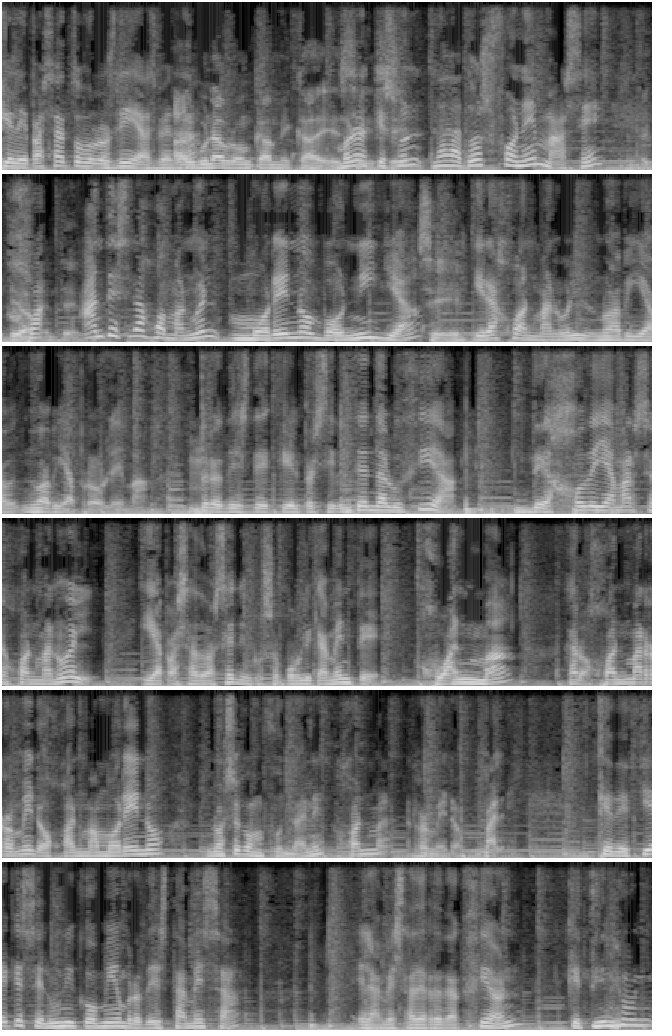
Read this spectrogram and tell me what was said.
que le pasa todos los días, ¿verdad? Alguna bronca me cae. bueno, sí, es que sí. son, nada, dos fonemas, ¿eh? Efectivamente. Juan- antes era Juan Manuel Moreno Bonilla Sí. y era Juan Manuel, no había, no había problema. Pero desde que el presidente de Andalucía dejó de llamarse Juan Manuel y ha pasado a ser incluso públicamente Juanma, claro, Juanma Romero, Juanma Moreno, no se confundan, ¿eh? Juanma Romero, vale. Que decía que es el único miembro de esta mesa, en la mesa de redacción, que tiene un...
